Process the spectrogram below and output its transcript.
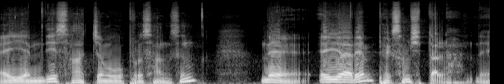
AMD 4.5% 상승. 네, ARM 130달러. 네,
